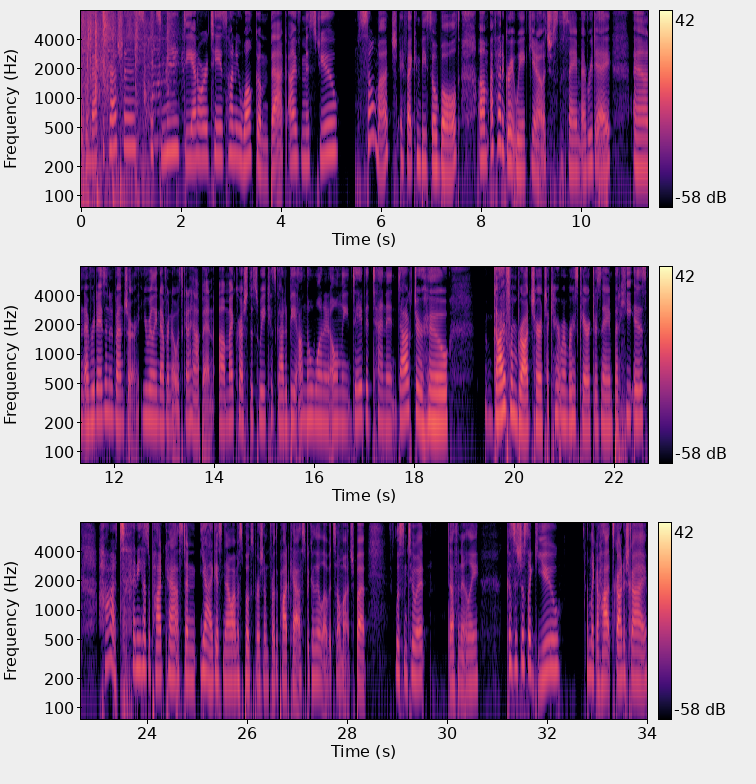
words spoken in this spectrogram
Welcome back to Crushes. It's me, Deanna Ortiz. Honey, welcome back. I've missed you so much, if I can be so bold. Um, I've had a great week. You know, it's just the same every day, and every day is an adventure. You really never know what's going to happen. Uh, my crush this week has got to be on the one and only David Tennant, Doctor Who guy from Broadchurch. I can't remember his character's name, but he is hot and he has a podcast. And yeah, I guess now I'm a spokesperson for the podcast because I love it so much. But listen to it, definitely. Because it's just like you and like a hot Scottish guy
